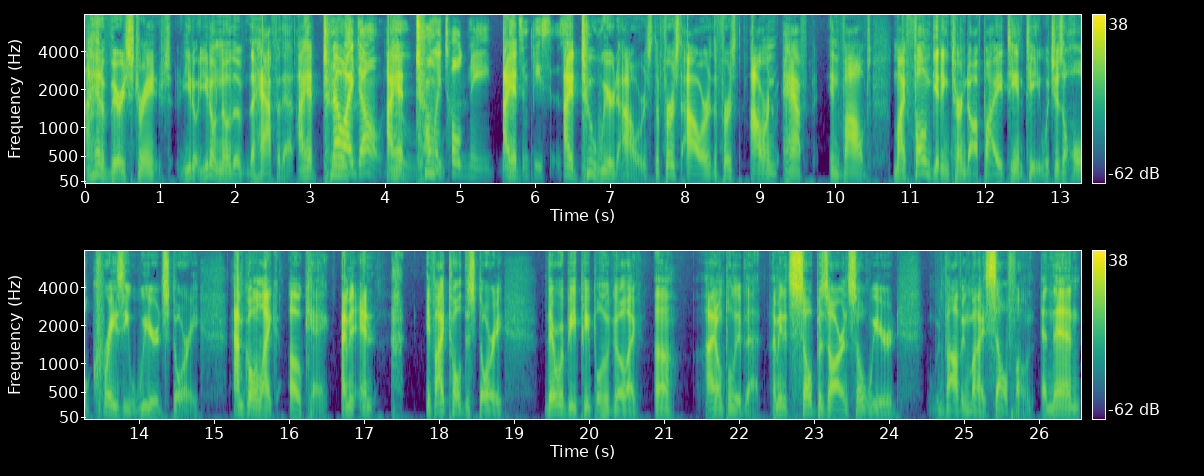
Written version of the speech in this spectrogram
I had a very strange. You don't you don't know the the half of that. I had two. no, I don't. I had two- only told me I bits had- and pieces. I had two weird hours. The first hour, the first hour and a half involved my phone getting turned off by AT&T, which is a whole crazy weird story. I'm going like, okay. I mean, and if I told this story, there would be people who go like, "Oh, I don't believe that." I mean, it's so bizarre and so weird involving my cell phone. And then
